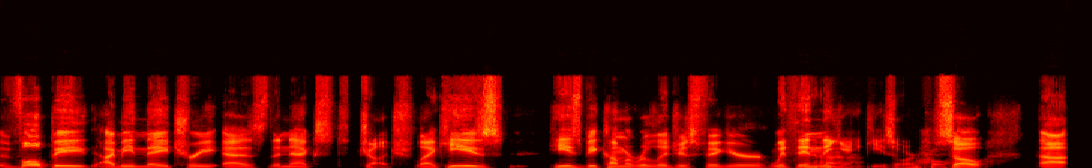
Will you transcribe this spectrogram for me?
Volpe. I mean, they treat as the next judge. Like he's he's become a religious figure within the Yankees or So, uh,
